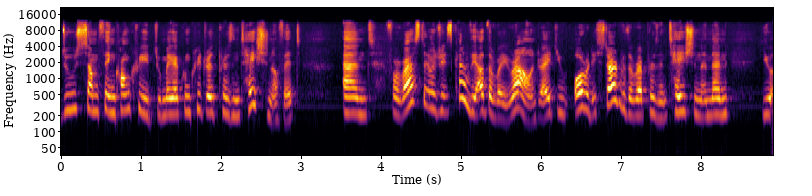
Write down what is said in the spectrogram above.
do something concrete, you make a concrete representation of it. And for raster imagery, it's kind of the other way around, right? You already start with a representation and then you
